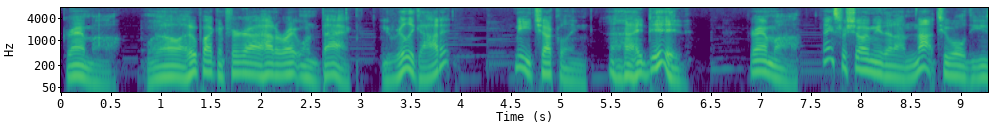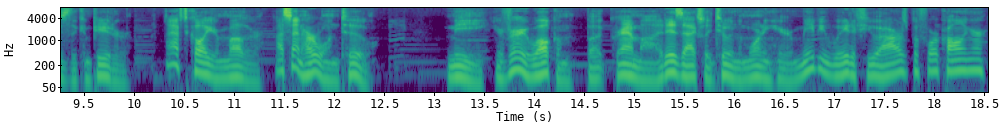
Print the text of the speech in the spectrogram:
Grandma, well, I hope I can figure out how to write one back. You really got it? Me chuckling, I did. Grandma, thanks for showing me that I'm not too old to use the computer. I have to call your mother. I sent her one too. Me, you're very welcome, but Grandma, it is actually 2 in the morning here. Maybe wait a few hours before calling her?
